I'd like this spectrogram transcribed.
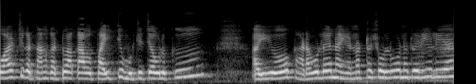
உழைச்சி கட்டாலும் கட்டுவாக்கா. அவள் பைத்தியம் முடிச்சிச்சு அவளுக்கு. ஐயோ கடவுளே நான் என்னட்ட சொல்லுவேன்னு தெரியலையே.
